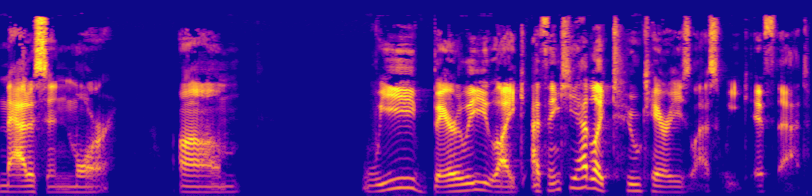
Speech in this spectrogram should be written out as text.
Mattison more. Um, we barely like. I think he had like two carries last week, if that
